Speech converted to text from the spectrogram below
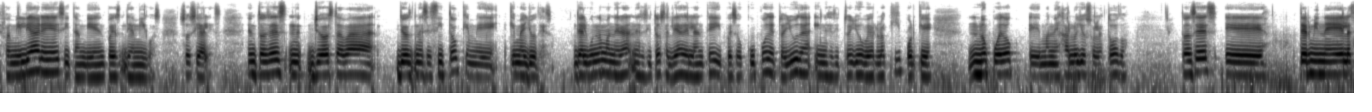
familiares y también pues de amigos sociales. Entonces yo estaba, yo necesito que me, que me ayudes. De alguna manera necesito salir adelante y pues ocupo de tu ayuda y necesito yo verlo aquí porque no puedo eh, manejarlo yo sola todo. Entonces, eh, terminé las,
